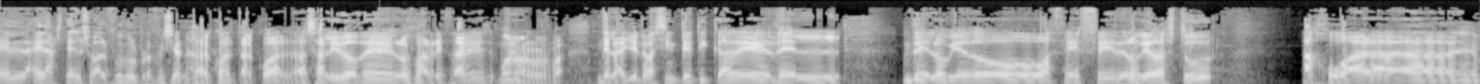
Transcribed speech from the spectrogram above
el- el ascenso al fútbol profesional. Tal cual, tal cual. Ha salido de los barrizales, bueno, los de la hierba sintética de- del, del Oviedo ACF, del Oviedo Astur, a jugar a... eh,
